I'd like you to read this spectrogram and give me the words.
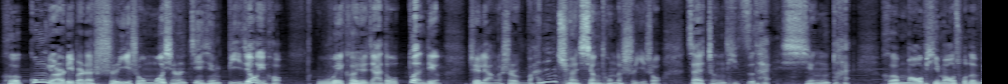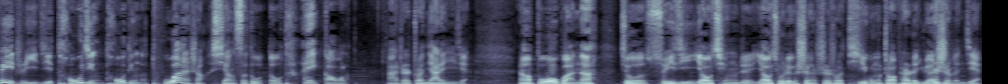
和公园里边的食蚁兽模型进行比较以后，五位科学家都断定这两个是完全相同的食蚁兽，在整体姿态、形态和毛皮毛簇的位置以及头颈、头顶的图案上相似度都太高了。啊！这是专家的意见。然后博物馆呢，就随机邀请这要求这个摄影师说提供照片的原始文件。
